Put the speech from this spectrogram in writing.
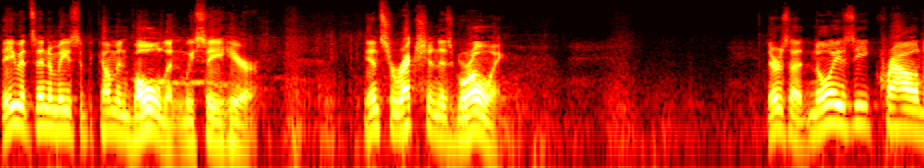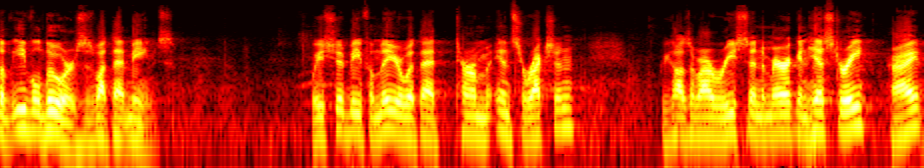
David's enemies have become emboldened, we see here. Insurrection is growing. There's a noisy crowd of evildoers, is what that means. We should be familiar with that term insurrection because of our recent American history, right?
